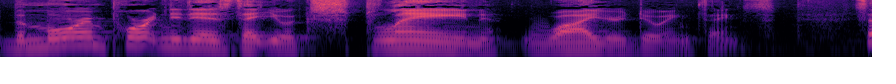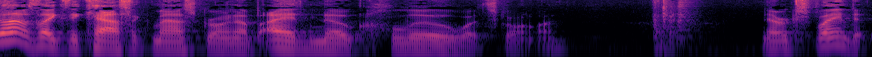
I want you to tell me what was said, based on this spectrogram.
the more important it is that you explain why you're doing things. So that was like the Catholic Mass growing up. I had no clue what's going on. Never explained it.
